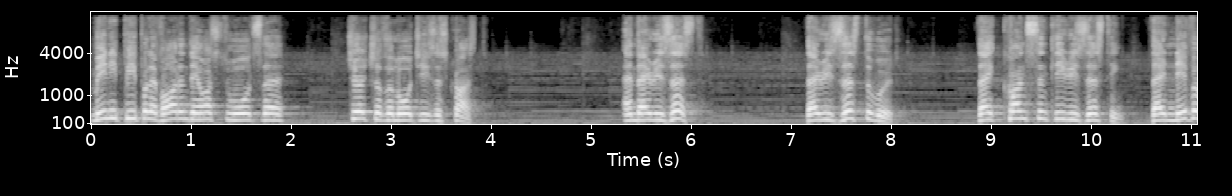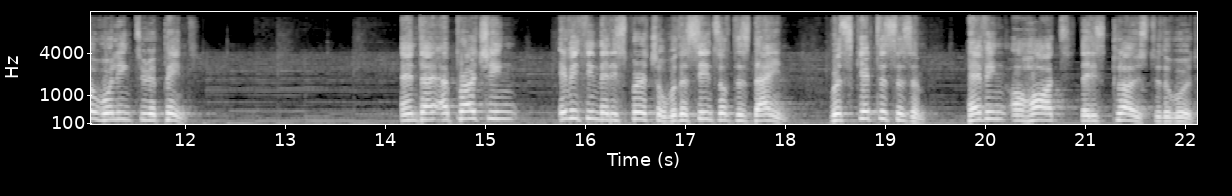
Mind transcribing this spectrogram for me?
Many people have hardened their hearts towards the church of the Lord Jesus Christ. And they resist. They resist the Word. They're constantly resisting. They're never willing to repent. And they're approaching everything that is spiritual with a sense of disdain, with skepticism, having a heart that is closed to the word.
